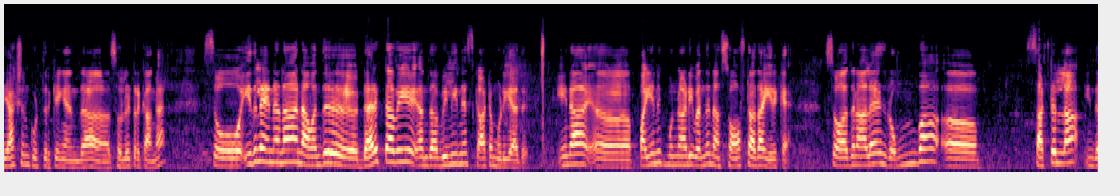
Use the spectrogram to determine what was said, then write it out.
ரியாக்ஷன் கொடுத்துருக்கீங்கன்னு தான் சொல்லிட்டு இருக்காங்க. ஸோ இதில் என்னென்னா நான் வந்து டைரெக்டாகவே அந்த வில்லினஸ் காட்ட முடியாது. ஏன்னா பையனுக்கு முன்னாடி வந்து நான் சாஃப்டாக தான் இருக்கேன். ஸோ அதனால் ரொம்ப சட்டலாக இந்த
